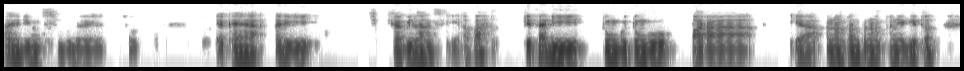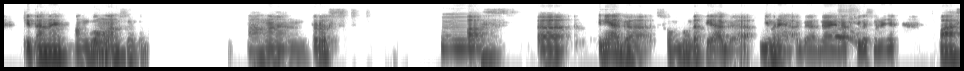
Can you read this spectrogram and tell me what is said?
apa ya di misi budaya itu? Ya kayak tadi Cika bilang sih, apa? Kita ditunggu-tunggu para ya penonton-penontonnya gitu. Kita naik panggung langsung tangan. Terus mm pas uh, ini agak sombong tapi agak gimana ya agak gak enak juga sebenarnya pas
